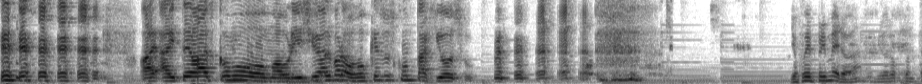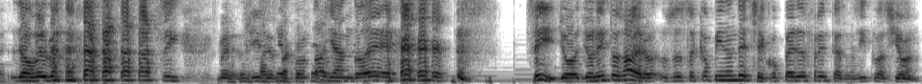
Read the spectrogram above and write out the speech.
ahí, te vas como Mauricio Álvaro, ojo que eso es contagioso. Yo fui el primero, ¿eh? Yo lo contagié. sí, sí se está contagiando de... sí, yo, yo necesito saber, ¿ustedes qué opinan de Checo Pérez frente a esa situación?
